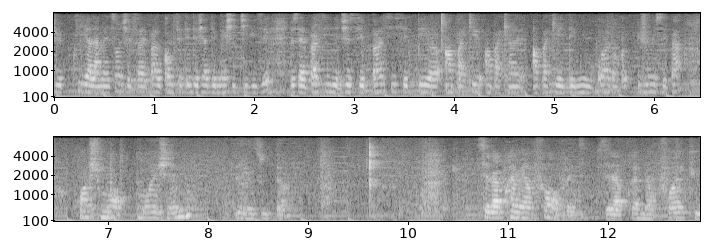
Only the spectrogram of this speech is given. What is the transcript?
j'ai pris à la maison, je savais pas, comme c'était déjà des mèches utilisées, je savais pas si, je sais pas si c'était un paquet, un paquet, un paquet ou quoi, donc je ne sais pas. Franchement, moi j'aime le résultat. C'est la première fois en fait. C'est la première fois que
